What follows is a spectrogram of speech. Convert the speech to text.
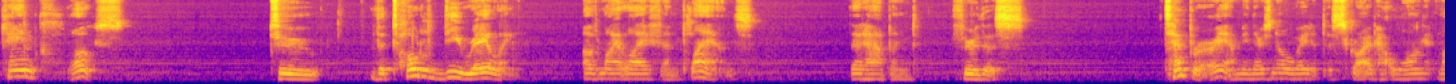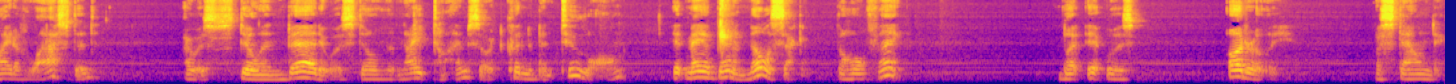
came close to the total derailing of my life and plans that happened through this temporary. I mean, there's no way to describe how long it might have lasted. I was still in bed. It was still the night time, so it couldn't have been too long. It may have been a millisecond, the whole thing but it was utterly astounding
